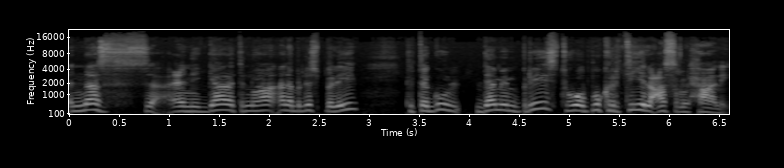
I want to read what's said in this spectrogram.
الناس يعني قالت إنه أنا بالنسبة لي كنت أقول دامين بريست هو بوكر تي العصر الحالي.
